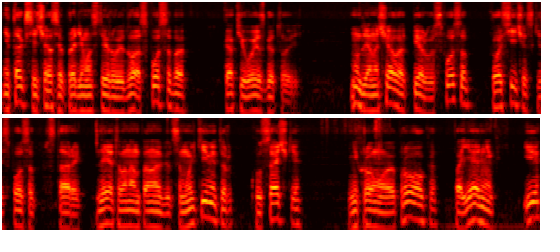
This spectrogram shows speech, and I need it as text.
Итак, сейчас я продемонстрирую два способа, как его изготовить. Ну, для начала первый способ, классический способ, старый. Для этого нам понадобится мультиметр, кусачки, нехромовая проволока, паяльник и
